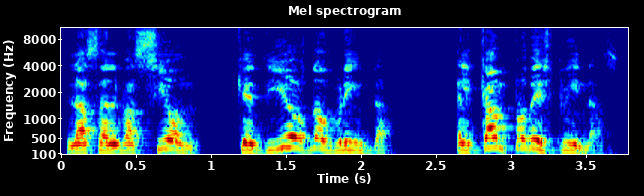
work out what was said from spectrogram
la salvación que Dios nos brinda. El campo de espinas.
